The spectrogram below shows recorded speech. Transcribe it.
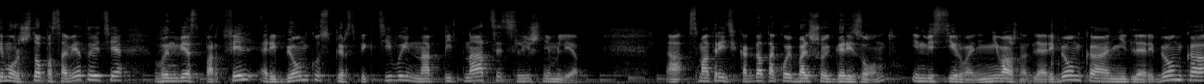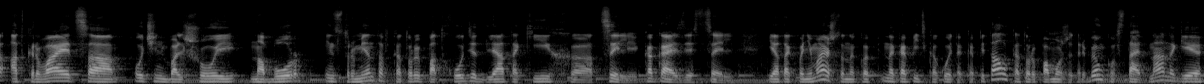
Тимур, что посоветуете в инвест-портфель ребенку с перспективой на 15 с лишним лет? А, смотрите, когда такой большой горизонт инвестирования, неважно для ребенка, не для ребенка, открывается очень большой набор инструментов, которые подходят для таких а, целей. Какая здесь цель? Я так понимаю, что накопить какой-то капитал, который поможет ребенку встать на ноги,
